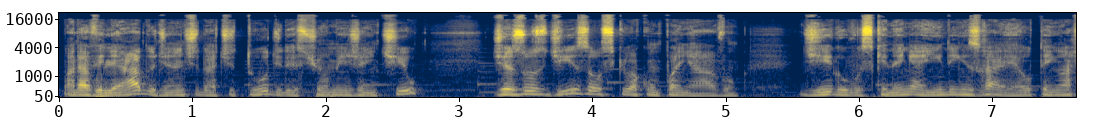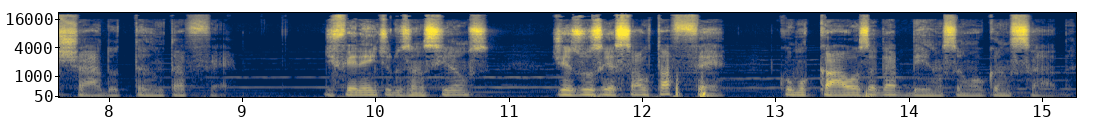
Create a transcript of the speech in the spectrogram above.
Maravilhado diante da atitude deste homem gentil, Jesus diz aos que o acompanhavam: Digo-vos que nem ainda em Israel tenho achado tanta fé. Diferente dos anciãos, Jesus ressalta a fé como causa da bênção alcançada.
